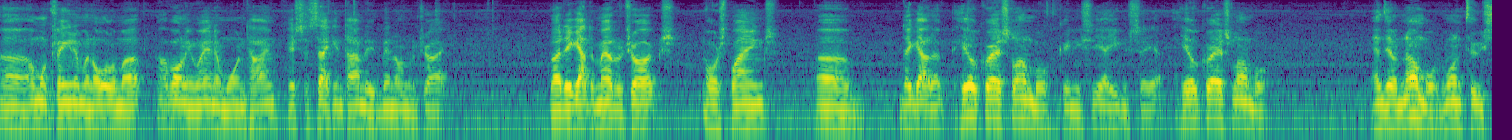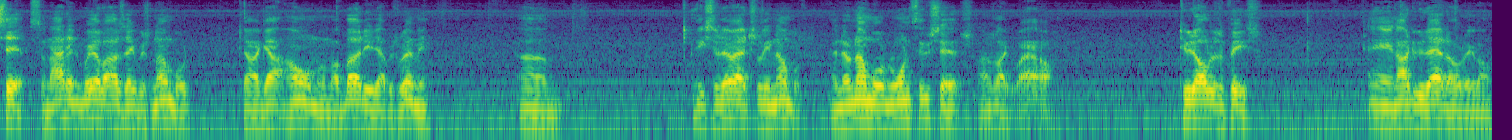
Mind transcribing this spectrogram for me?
uh, I'm gonna clean them and oil them up I've only ran them one time it's the second time they've been on the track but they got the metal trucks or springs um, they got a Hillcrest lumber can you see how you can see it Hillcrest lumber and they're numbered one through six and I didn't realize they was numbered till I got home and my buddy that was with me um, he said, they're actually numbered. And they're numbered one through six. I was like, wow. Two dollars a piece. And I do that all day long.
